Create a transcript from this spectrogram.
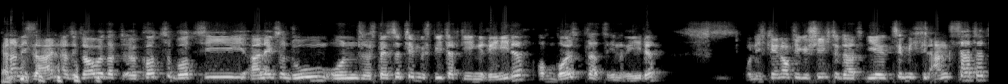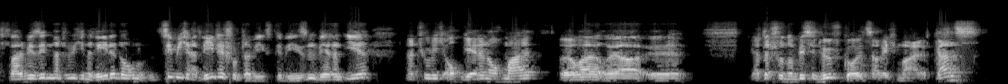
Kann doch nicht sein. Also ich glaube, dass äh, Kotze, Botzi, Alex und du und beste Team gespielt hat gegen Rede, auf dem Bolzplatz in Rede. Und ich kenne auch die Geschichte, dass ihr ziemlich viel Angst hattet, weil wir sind natürlich in Rede doch ziemlich athletisch unterwegs gewesen, während ihr natürlich auch gerne nochmal euer, euer äh, ihr hattet schon so ein bisschen Hüftgold, sag ich mal. Ganz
